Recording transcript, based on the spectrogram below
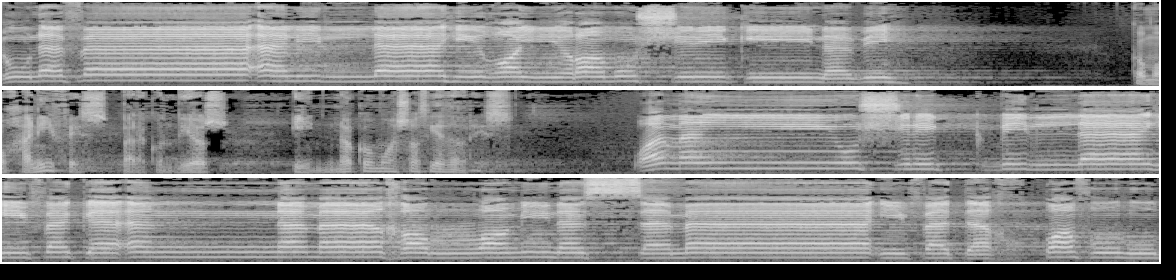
حنفاء لله غير مشركين به como janifes para con Dios y no como asociadores. ومن يشرك بالله فكأنما خر من السماء فتخطفه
